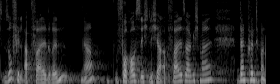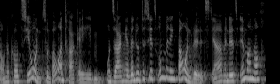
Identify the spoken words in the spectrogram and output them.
so viel Abfall drin, ja, voraussichtlicher Abfall, sage ich mal, dann könnte man auch eine Kaution zum Bauantrag erheben und sagen, ja, wenn du das jetzt unbedingt bauen willst, ja, wenn du jetzt immer noch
